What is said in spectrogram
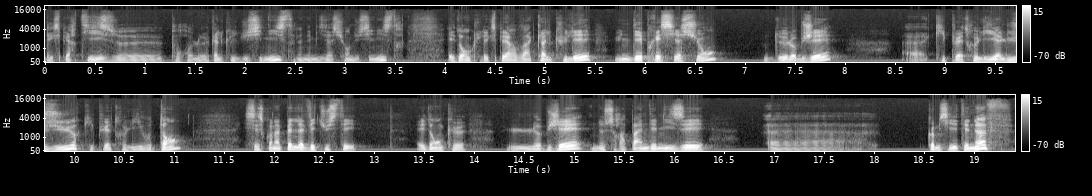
l'expertise euh, pour le calcul du sinistre, l'indemnisation du sinistre. Et donc l'expert va calculer une dépréciation de l'objet euh, qui peut être liée à l'usure, qui peut être liée au temps. C'est ce qu'on appelle la vétusté. Et donc l'objet ne sera pas indemnisé comme s'il était neuf,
